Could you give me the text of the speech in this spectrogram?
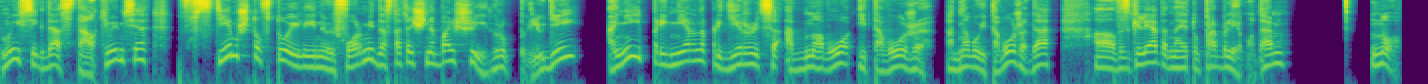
мы всегда сталкиваемся с тем, что в той или иной форме достаточно большие группы людей, они примерно придерживаются одного и того же, одного и того же, да, а, взгляда на эту проблему, да. Но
